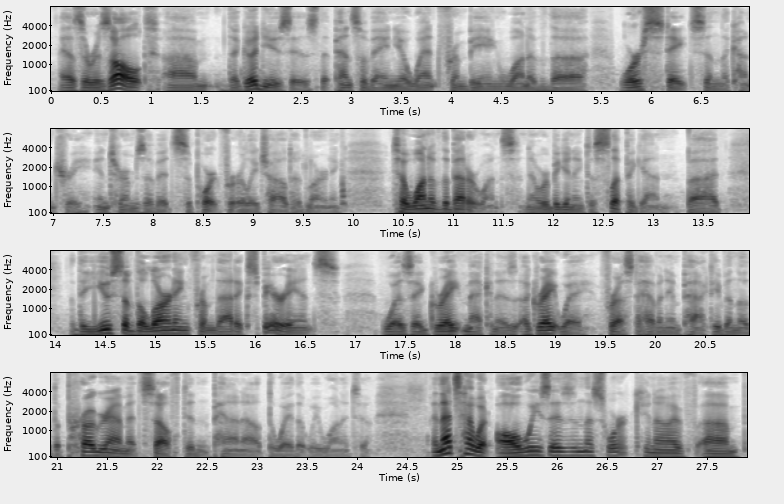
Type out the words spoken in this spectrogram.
As a result, um, the good news is that Pennsylvania went from being one of the worst states in the country in terms of its support for early childhood learning to one of the better ones. Now we're beginning to slip again, but the use of the learning from that experience was a great mechanism, a great way for us to have an impact, even though the program itself didn't pan out the way that we wanted to. And that's how it always is in this work. You know, I've um,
